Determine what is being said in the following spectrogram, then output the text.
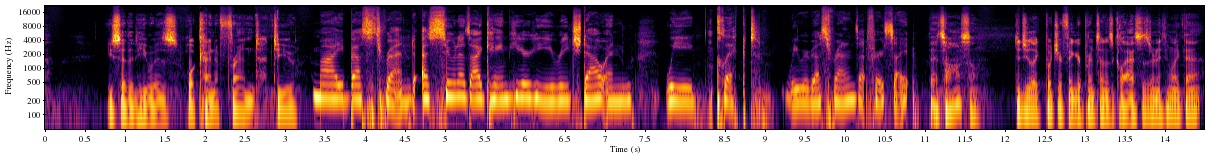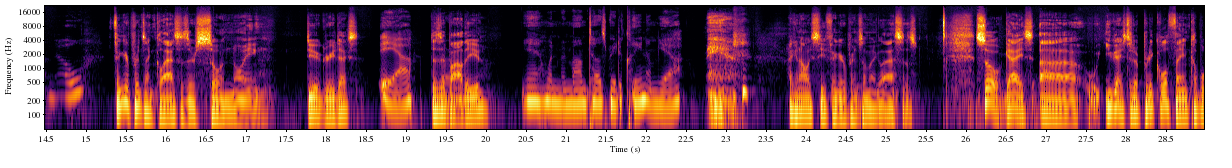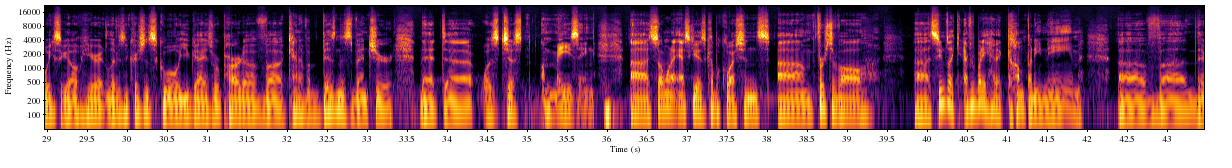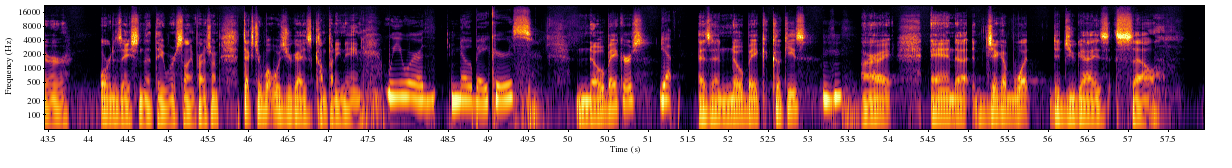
You said that he was what kind of friend to you? My best friend. As soon as I came here, he reached out and we clicked. We were best friends at first sight. That's awesome. Did you like put your fingerprints on his glasses or anything like that? No. Fingerprints on glasses are so annoying. Do you agree, Dex? Yeah. Does it bother you? Yeah, when my mom tells me to clean them, yeah. Man, I can always see fingerprints on my glasses. So, guys, uh, you guys did a pretty cool thing a couple weeks ago here at Livingston Christian School. You guys were part of uh, kind of a business venture that uh, was just amazing. Uh, so, I want to ask you guys a couple questions. Um, first of all, uh, it seems like everybody had a company name of uh, their organization that they were selling products from. Dexter, what was your guys' company name? We were no bakers. No Bakers? Yep. As in no bake cookies? Mm-hmm. All right. And uh, Jacob, what did you guys sell?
